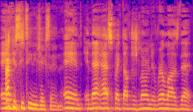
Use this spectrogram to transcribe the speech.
And, I can see TDJ saying that. And in that aspect, I've just learned and realized that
